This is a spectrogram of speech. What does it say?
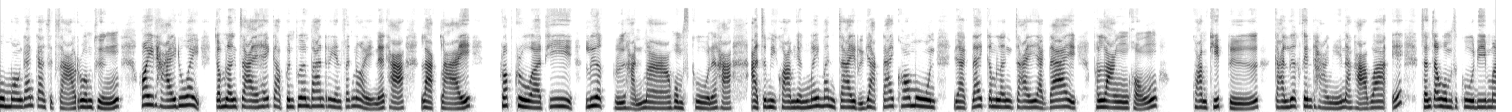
มุมมองด้านการศึกษารวมถึงห้อยท้ายด้วยกำลังใจให้กับเพื่อนๆบ้านเรียนสักหน่อยนะคะ หลากหลายครอบครัวที่เลือกหรือหันมาโฮมสคูลนะคะ อาจจะมีความยังไม่มั่นใจหรืออยากได้ข้อมูล อยากได้กำลังใจ อยากได้พลังของ ความคิดหรือการเลือกเส้นทางนี้นะคะ ว่า เอ๊ะ ฉันจะโฮมสกูลดีไหม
